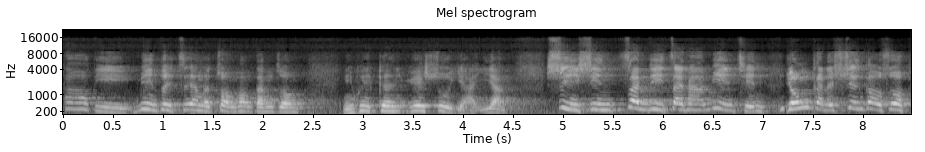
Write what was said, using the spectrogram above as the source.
到底面对这样的状况当中，你会跟约书亚一样，信心站立在他面前，勇敢的宣告说：“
